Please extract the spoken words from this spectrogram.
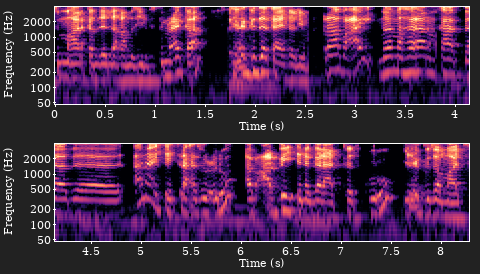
ትመሃር ከም ዘለኻ መሲሉ ክስምዐካ ክሕግዘካ ይኽእል እዩ። ራብዓይ፣ መማህራን ካብ ኣብ ኣናእሽተይ ስራሕ ዝውዕሉ ኣብ ዓበይቲ ነገራት ከትኩሩ ይሕግዞም ማለት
